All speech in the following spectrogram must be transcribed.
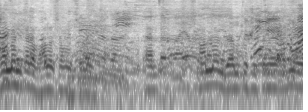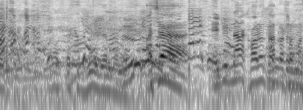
সম্মান করা ভালো সমস্যা সম্মান জানতে আচ্ছা এটি না খাওয়ালে তো আমরা সম্মান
